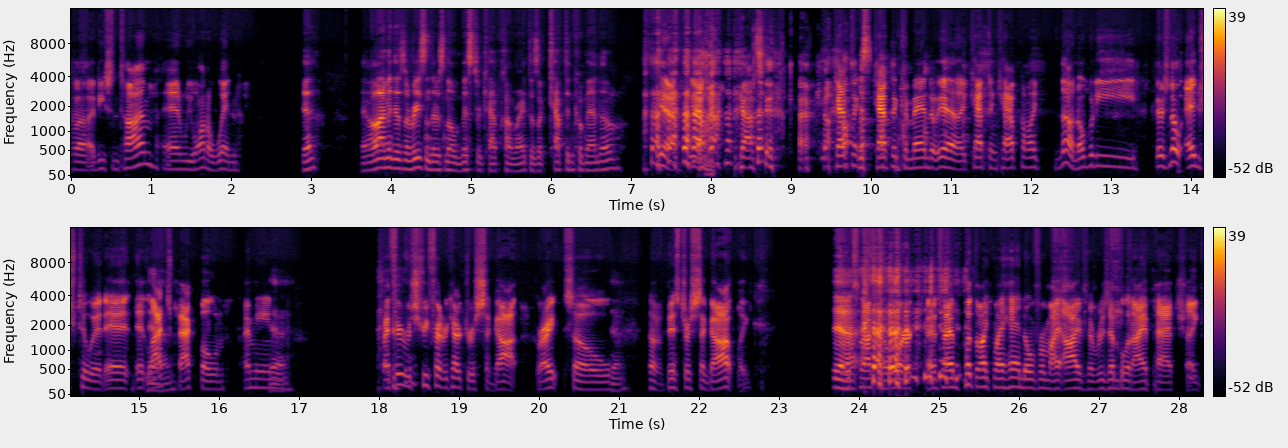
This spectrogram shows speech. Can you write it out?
have a decent time and we want to win. Yeah. Yeah, well, I mean, there's a reason there's no Mr. Capcom, right? There's a Captain Commando. Yeah, yeah. Captain, Capcom. Captain Captain Commando, yeah, like Captain Capcom. Like, no, nobody. There's no edge to it. It it lacks backbone. I mean, Yeah. my favorite Street Fighter character is Sagat, right? So, Yeah. no, Mr. Sagat, like, Yeah. it's not gonna work. If I put like my hand over my eye to resemble an eye patch, like,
